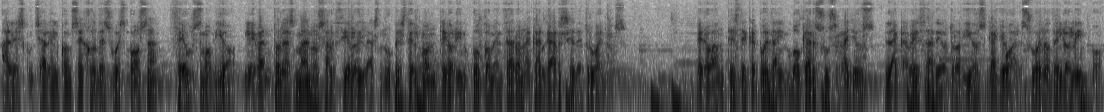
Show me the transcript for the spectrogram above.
Al escuchar el consejo de su esposa, Zeus movió, levantó las manos al cielo y las nubes del monte Olimpo comenzaron a cargarse de truenos. Pero antes de que pueda invocar sus rayos, la cabeza de otro dios cayó al suelo del Olimpo.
